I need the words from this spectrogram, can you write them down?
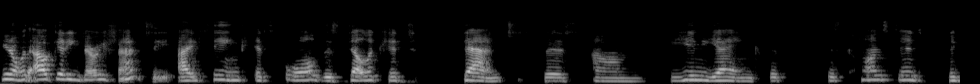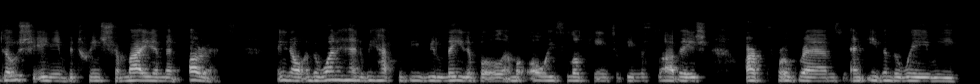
you know, without getting very fancy, I think it's all this delicate dance, this um, yin yang, this, this constant negotiating between Shemayim and Aretz you know, on the one hand, we have to be relatable and we're always looking to be mislabish our programs and even the way we,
